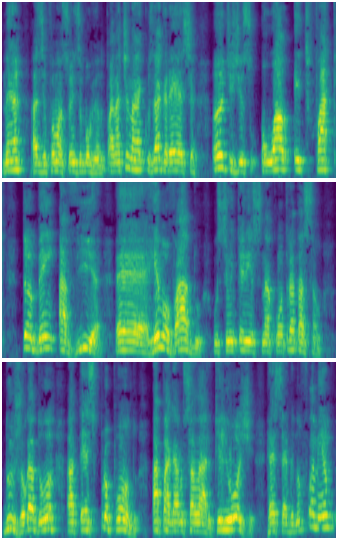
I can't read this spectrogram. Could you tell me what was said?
né, as informações envolvendo Panathinaikos da Grécia, antes disso, o Al Etfak também havia é, renovado o seu interesse na contratação do jogador, até se propondo a pagar o salário que ele hoje recebe no Flamengo.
